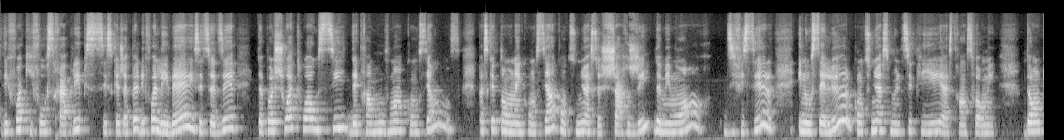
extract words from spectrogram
des fois, qu'il faut se rappeler. Puis c'est ce que j'appelle des fois l'éveil, c'est de se dire, tu n'as pas le choix, toi aussi, d'être en mouvement en conscience parce que ton inconscient continue à se charger de mémoire difficile et nos cellules continuent à se multiplier, à se transformer. Donc,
